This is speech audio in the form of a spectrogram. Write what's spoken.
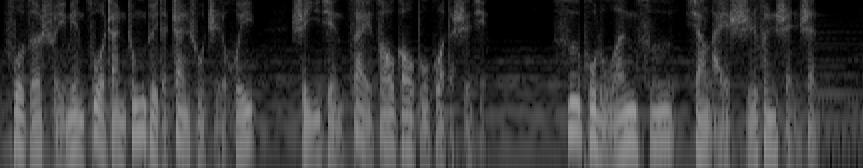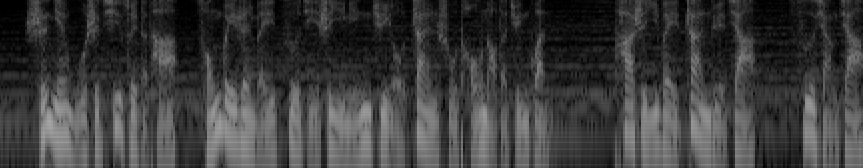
负责水面作战中队的战术指挥是一件再糟糕不过的事情。斯普鲁恩斯向来十分审慎，时年五十七岁的他从未认为自己是一名具有战术头脑的军官，他是一位战略家、思想家，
